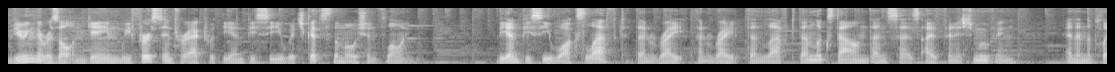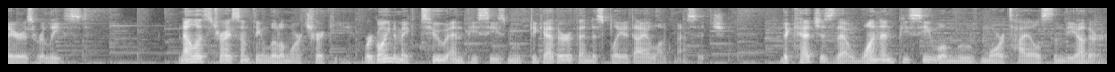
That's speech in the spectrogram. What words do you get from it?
Viewing the result in game, we first interact with the NPC which gets the motion flowing. The NPC walks left, then right, then right, then left, then looks down, then says, I've finished moving, and then the player is released. Now let's try something a little more tricky. We're going to make two NPCs move together, then display a dialogue message. The catch is that one NPC will move more tiles than the other.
